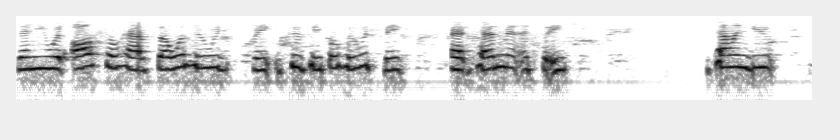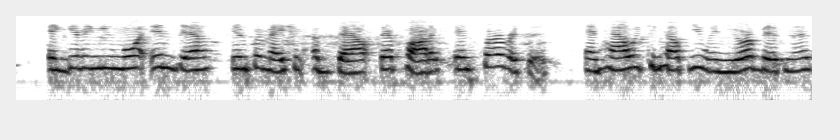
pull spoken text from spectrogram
Then you would also have someone who would speak, two people who would speak at 10 minutes each, telling you and giving you more in-depth information about their products and services and how it can help you in your business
